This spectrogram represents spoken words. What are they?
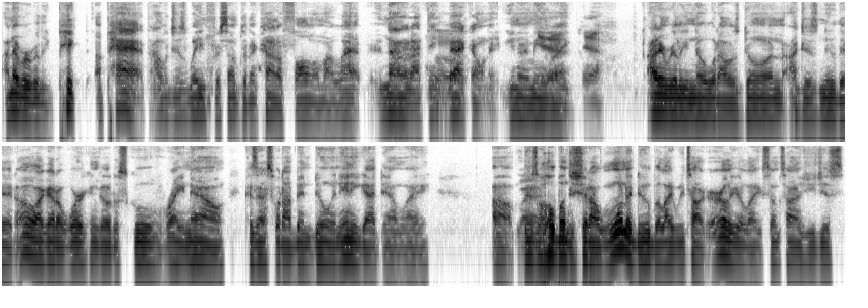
I never really picked a path. I was just waiting for something to kind of fall on my lap. Now that I think Uh, back on it, you know what I mean? yeah, Like yeah, I didn't really know what I was doing. I just knew that, oh, I got to work and go to school right now because that's what I've been doing any goddamn way. Um, There's a whole bunch of shit I want to do, but like we talked earlier, like sometimes you just,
